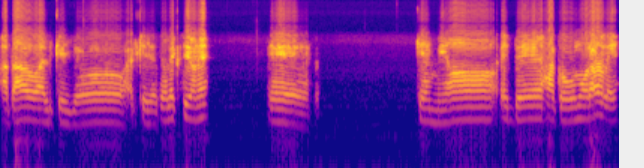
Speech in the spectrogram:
atado al que yo, al que yo seleccioné. Eh, que el mío es de Jacobo Morales.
